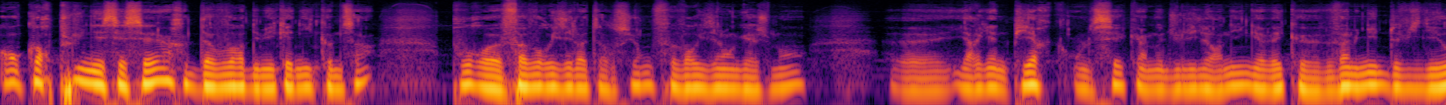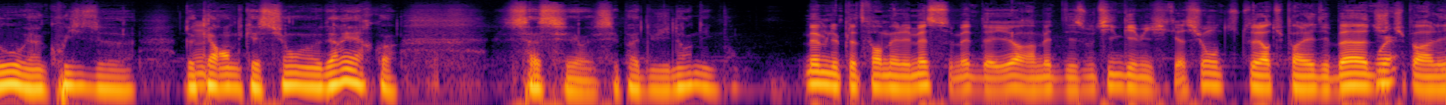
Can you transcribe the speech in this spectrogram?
encore plus nécessaire d'avoir des mécaniques comme ça pour euh, favoriser l'attention, favoriser l'engagement. Il n'y a rien de pire, on le sait, qu'un module e-learning avec euh, 20 minutes de vidéo et un quiz de, de Mm. 40 questions euh, derrière. Quoi. Ça, c'est euh, pas du e-learning. Même les plateformes LMS se mettent d'ailleurs à mettre des outils de gamification. Tout à l'heure, tu parlais des badges, Ouais. tu parlais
